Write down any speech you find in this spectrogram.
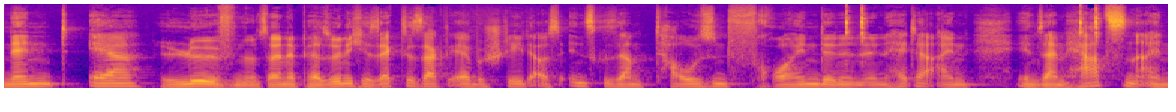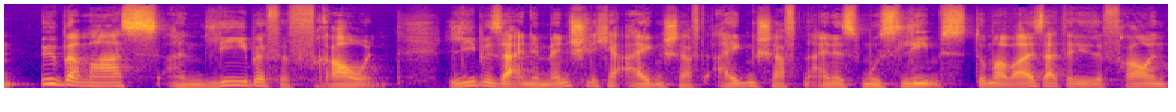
nennt er Löwen. Und seine persönliche Sekte, sagt er, besteht aus insgesamt tausend Freundinnen. Er hätte ein, in seinem Herzen ein Übermaß an Liebe für Frauen. Liebe sei eine menschliche Eigenschaft, Eigenschaften eines Muslims. Dummerweise hat er diese Frauen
